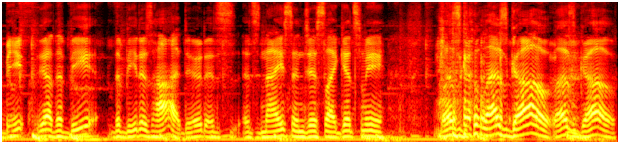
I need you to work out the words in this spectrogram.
the beat? Yeah, the beat the beat is hot, dude. It's it's nice and just like gets me. Let's go, let's go, let's go.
